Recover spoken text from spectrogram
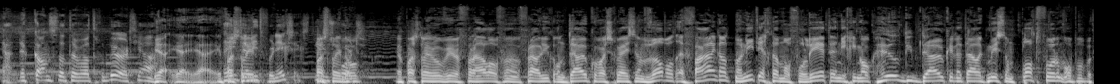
Ja, de kans dat er wat gebeurt, ja. ja, ja. ja. Geleden- niet voor niks, sport. ook, ja, pas geleden ook weer een verhaal over een vrouw die kon duiken was geweest. En wel wat ervaring had, maar niet echt helemaal volleerd. En die ging ook heel diep duiken. En uiteindelijk miste een platform op, op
